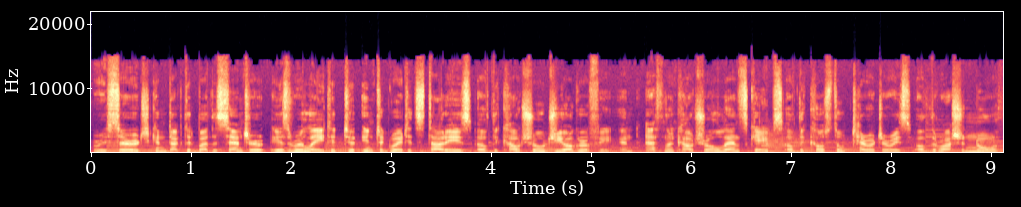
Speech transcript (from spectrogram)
Research conducted by the center is related to integrated studies of the cultural geography and ethnocultural landscapes of the coastal territories of the Russian North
